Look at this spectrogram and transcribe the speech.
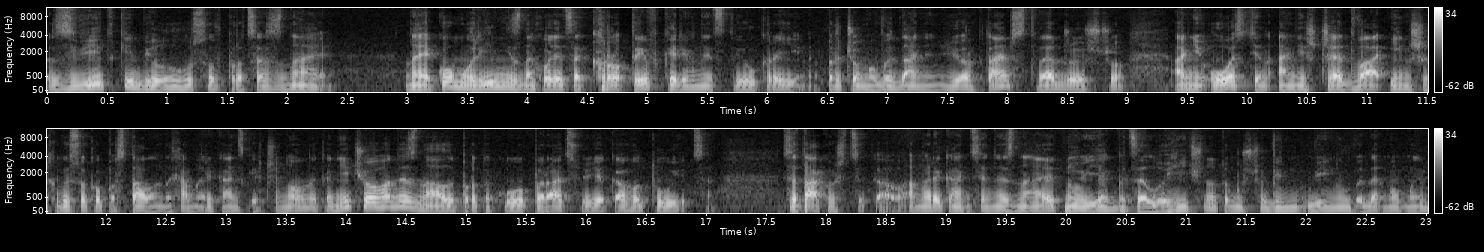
звідки Білоусов про це знає? На якому рівні знаходяться кроти в керівництві України? Причому видання New York Times стверджує, що ані Остін, ані ще два інших високопоставлених американських чиновника нічого не знали про таку операцію, яка готується. Це також цікаво. Американці не знають, ну якби це логічно, тому що війну, війну ведемо ми.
